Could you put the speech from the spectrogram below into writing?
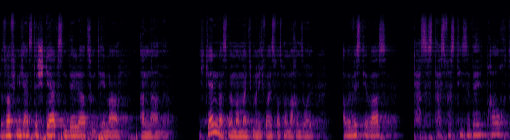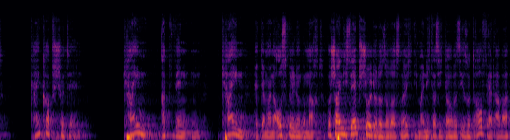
Das war für mich eines der stärksten Bilder zum Thema Annahme. Ich kenne das, wenn man manchmal nicht weiß, was man machen soll. Aber wisst ihr was? Das ist das, was diese Welt braucht. Kein Kopfschütteln, kein Abwenden, kein, hätte ja mal eine Ausbildung gemacht, wahrscheinlich selbst schuld oder sowas. Nicht? Ich meine nicht, dass ich glaube, dass ihr so drauf wärt, aber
